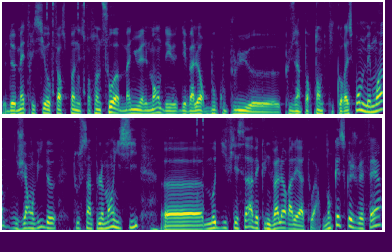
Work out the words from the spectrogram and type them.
de mettre ici au first spawn et soit manuellement des, valeurs beaucoup plus, euh, plus importantes qui correspondent. Mais moi, j'ai envie de tout simplement ici euh, modifier ça avec une valeur aléatoire. Donc qu'est-ce que je vais faire?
